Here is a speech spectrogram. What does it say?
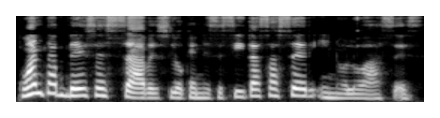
¿cuántas veces sabes lo que necesitas hacer y no lo haces?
